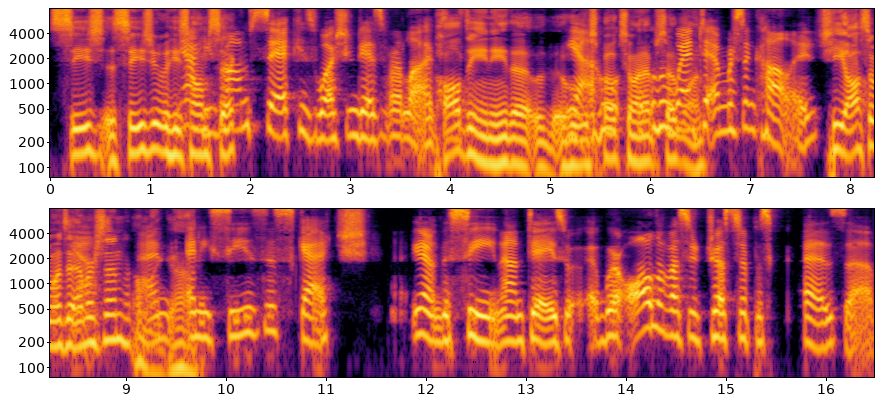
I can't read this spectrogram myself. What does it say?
sees sees you. He's yeah, homesick. He's homesick. He's watching Days of Our Lives. Paul Dini, the who yeah, we spoke to on episode who went one. to Emerson College. he also went to Yeah. Emerson. Oh my and, god! and he sees the sketch, you know, the scene on Days where, all of us are dressed up as, as, uh,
